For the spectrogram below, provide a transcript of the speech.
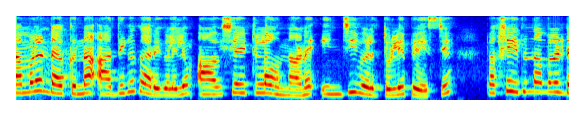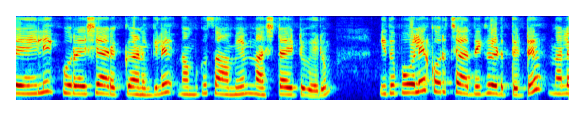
നമ്മൾ ഉണ്ടാക്കുന്ന അധിക കറികളിലും ആവശ്യമായിട്ടുള്ള ഒന്നാണ് ഇഞ്ചി വെളുത്തുള്ളി പേസ്റ്റ് പക്ഷേ ഇത് നമ്മൾ ഡെയിലി കുറേശ്ശെ അരക്കുകയാണെങ്കിൽ നമുക്ക് സമയം നഷ്ടമായിട്ട് വരും. ഇതുപോലെ കുറച്ച് അധികം എടുത്തിട്ട് നല്ല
